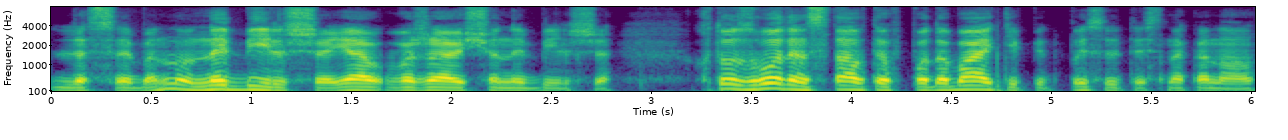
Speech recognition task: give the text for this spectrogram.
для себе. Ну, не більше. Я вважаю, що не більше. Хто згоден, ставте вподобайки, підписуйтесь на канал.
